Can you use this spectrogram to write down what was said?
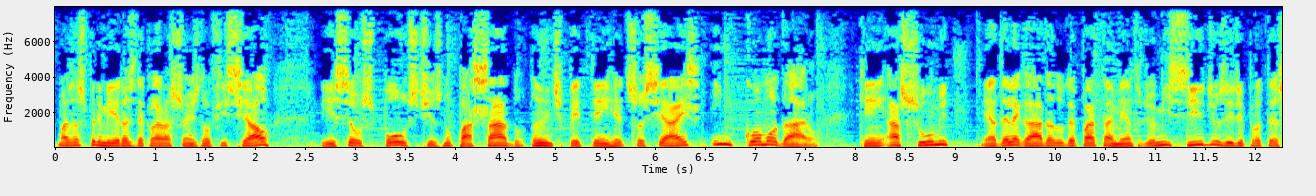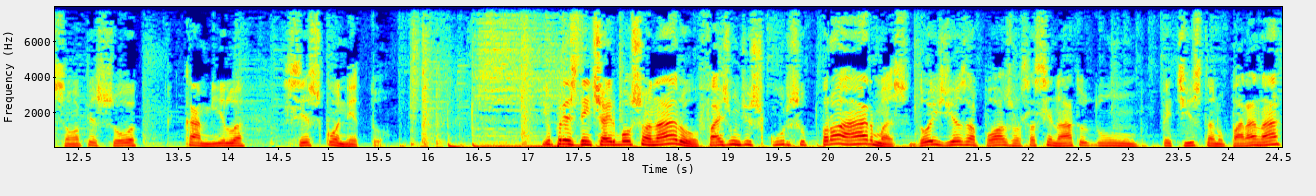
mas as primeiras declarações do oficial e seus posts no passado anti-PT em redes sociais incomodaram. Quem assume é a delegada do Departamento de Homicídios e de Proteção à Pessoa, Camila Sesconeto. E o presidente Jair Bolsonaro faz um discurso pró-armas dois dias após o assassinato de um petista no Paraná.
